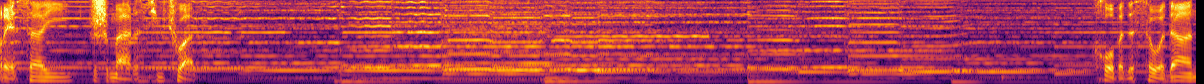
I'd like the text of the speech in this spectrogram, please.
ڕێسای ژمارە سی و چوار. خۆبەدەستەوەدان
